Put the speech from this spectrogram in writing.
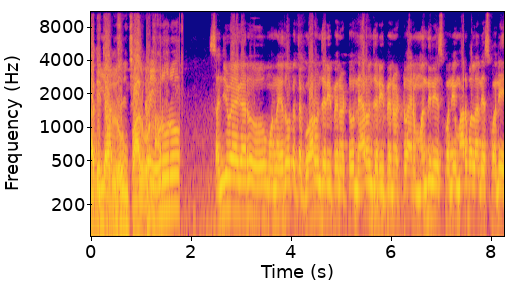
తదితరులు పాల్గొన్నారు. సంజీవయ్య గారు మొన్న ఏదో పెద్ద ఘోరం జరిగిపోయినట్టు నేరం జరిగిపోయినట్టు ఆయన మందిని వేసుకొని మార్బల్ వేసుకొని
